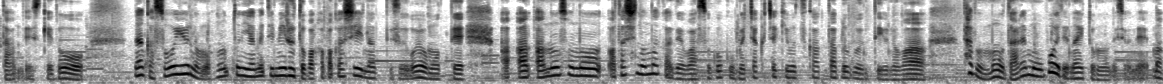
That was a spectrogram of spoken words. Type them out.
たんですけどなんかそういうのも本当にやめてみるとバカバカしいなってすごい思ってああのその私の中ではすごくめちゃくちゃ気を使った部分っていうのは多分もう誰も覚えてないと思うんですよね。まあ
